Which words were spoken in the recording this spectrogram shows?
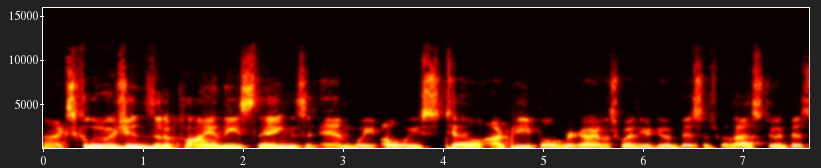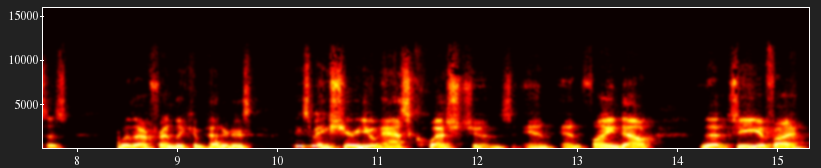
uh, exclusions that apply in these things. And we always tell our people, regardless whether you're doing business with us, doing business with our friendly competitors, please make sure you ask questions and, and find out that, gee, if I,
